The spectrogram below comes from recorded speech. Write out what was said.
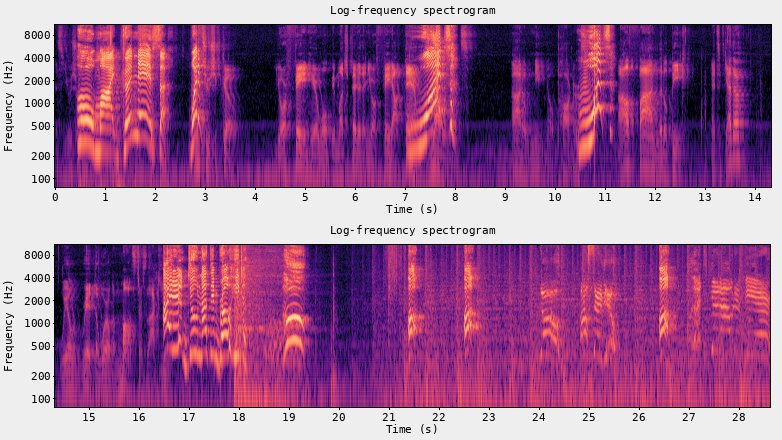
As usual. Oh my goodness. What You if. You should go. Your fate in here won't be much better than your fate out there. What? I don't need no partners. What? I'll find Little Beak, and together we'll rid the world of monsters like you. I didn't do nothing, bro. He just. Oh. Oh. Oh. No! I'll save you! Oh. Let's get out of here!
